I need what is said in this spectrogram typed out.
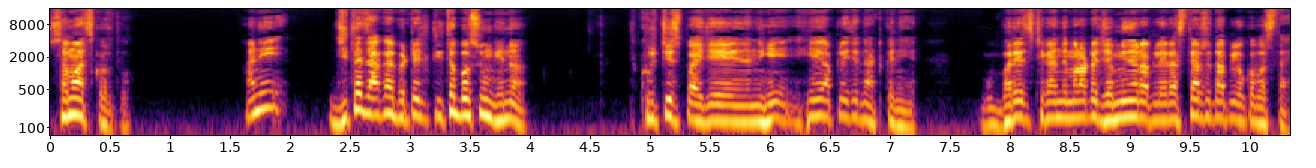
समाज करतो. आणि जिथं जागा भेटेल तिथं बसून घेणं खुर्चीच पाहिजे आणि हे हे आपले इथे नाटकं नाही आहे बरेच ठिकाणी मला वाटतं जमिनीवर आपले रस्त्यावर सुद्धा आपले लोक बसताय.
